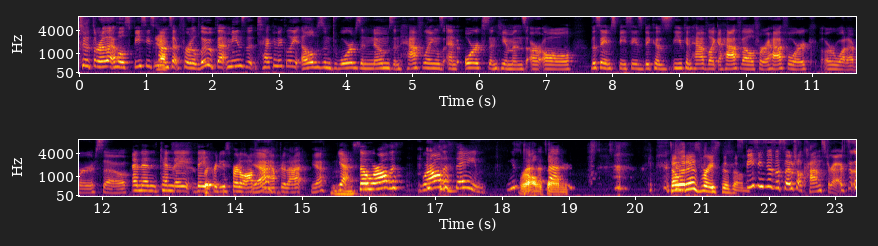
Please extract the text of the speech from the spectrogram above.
to throw that whole species Yeah. concept for a loop, that means that technically elves and dwarves and gnomes and halflings and orcs and humans are all the same species because you can have like a half elf or a half orc or whatever. So And then can they they But- produce fertile offspring Yeah. after that? yeah, Yeah. So we're all the we're all the same. You We're all the said same. So it is racism. species is a social construct.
